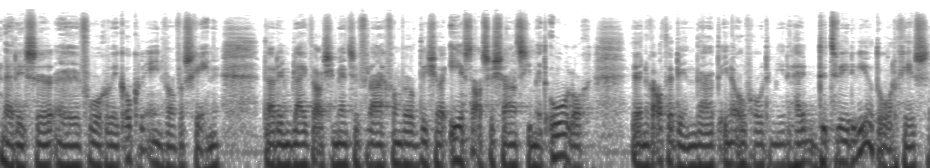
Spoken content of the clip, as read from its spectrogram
Daar is er uh, vorige week ook weer een van verschenen. Daarin blijkt als je mensen vraagt van wat is jouw eerste associatie met oorlog, uh, nog altijd inderdaad in overgrote meerderheid de Tweede Wereldoorlog is.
